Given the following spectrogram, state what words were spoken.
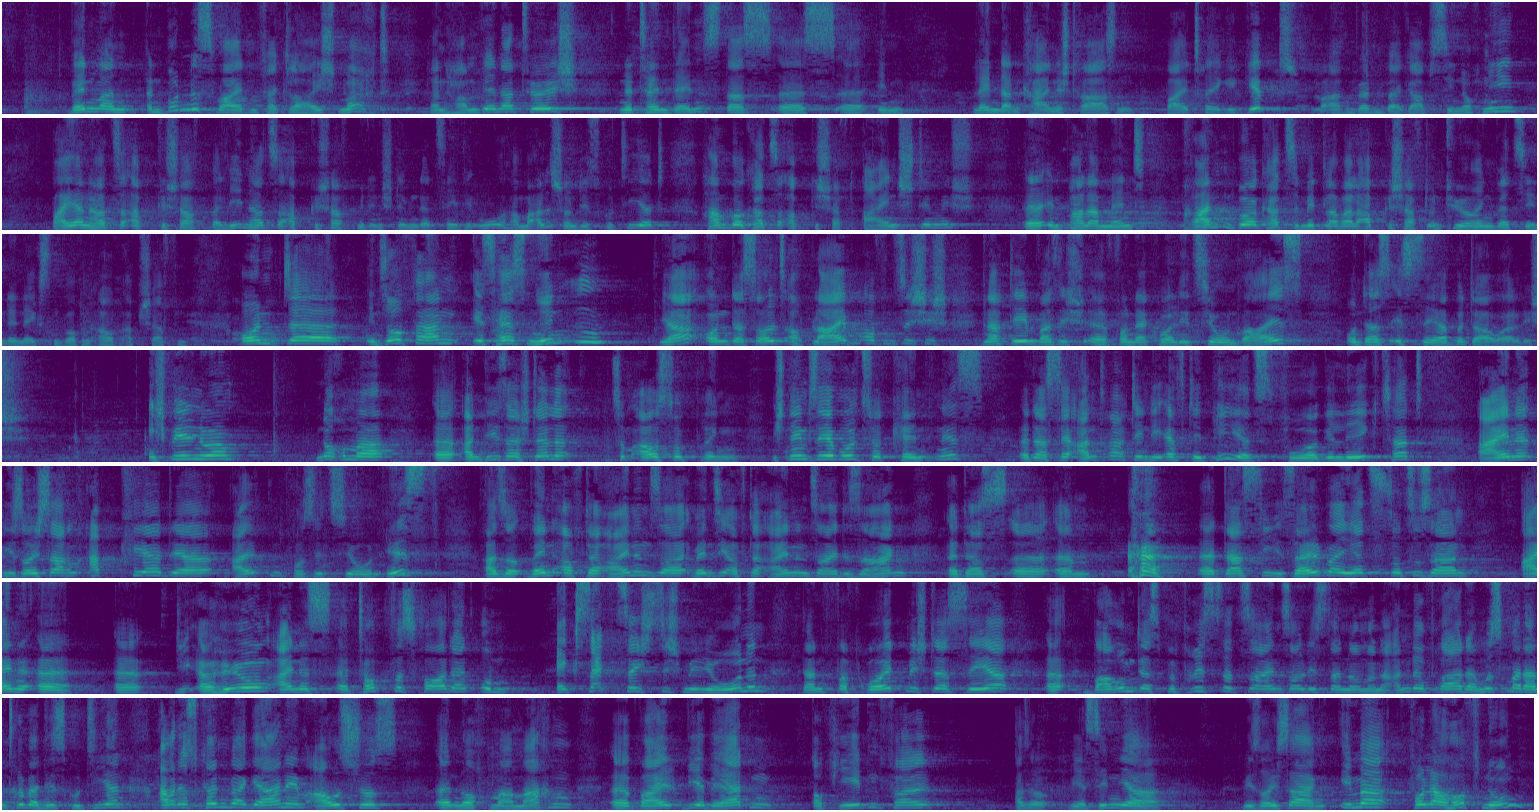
wenn man einen bundesweiten Vergleich macht, dann haben wir natürlich eine Tendenz, dass es in Ländern keine Straßenbeiträge gibt. In Baden-Württemberg gab es sie noch nie. Bayern hat sie abgeschafft, Berlin hat sie abgeschafft mit den Stimmen der CDU. Haben wir alles schon diskutiert. Hamburg hat sie abgeschafft, einstimmig im Parlament. Brandenburg hat sie mittlerweile abgeschafft, und Thüringen wird sie in den nächsten Wochen auch abschaffen. Und, äh, insofern ist Hessen hinten, ja, und das soll es auch bleiben, offensichtlich, nach dem, was ich äh, von der Koalition weiß. Und das ist sehr bedauerlich. Ich will nur noch einmal äh, an dieser Stelle zum Ausdruck bringen. Ich nehme sehr wohl zur Kenntnis, dass der Antrag, den die FDP jetzt vorgelegt hat, eine wie soll ich sagen, Abkehr der alten Position ist. Also, wenn, Seite, wenn Sie auf der einen Seite sagen, dass ähm, Äh, dass Sie selber jetzt sozusagen eine, äh, äh, die Erhöhung eines Topfes fordern um exakt 60 Millionen €, dann verfreut mich das sehr. Warum das befristet sein soll, ist dann noch einmal eine andere Frage. Da muss man dann darüber diskutieren. Aber das können wir gerne im Ausschuss noch einmal machen, weil wir werden auf jeden Fall, also wir sind ja, wie soll ich sagen, immer voller Hoffnung,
